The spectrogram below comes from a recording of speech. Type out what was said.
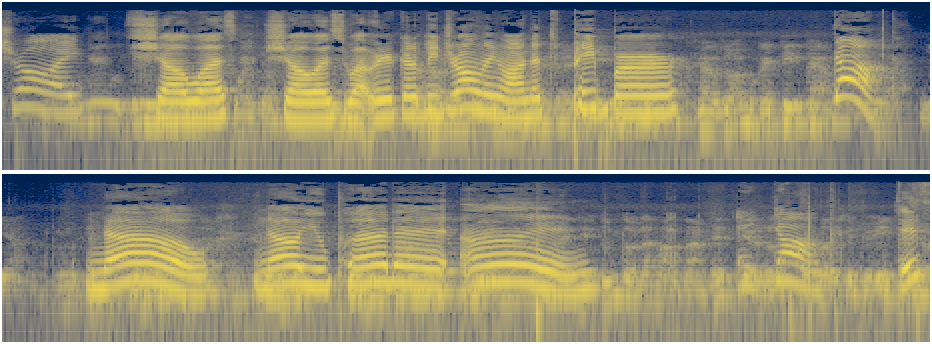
Troy, show us, show us what we're gonna be drawing on its paper. Dog. No, no, you put it on. A dog. This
